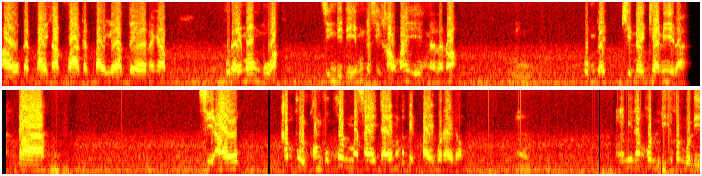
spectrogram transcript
เอากันไปครับว่ากันไปแล้วแต่นะครับ ผู้ใดมองบวก สิ่งดีๆ มันก็สิเข้ามาเองนั่นแหละเนาะผมก็คิดได้แค่นี้แหละ ว่าสิเอาคำพูดของทุกคนมาใส่ใจมันก็เป็นไปบ่ได้ดอกอืมมันมีทั้งคนดีคนบ่ดี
